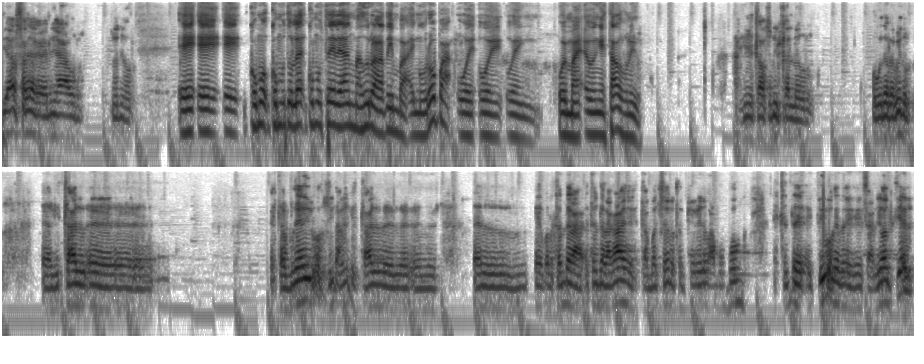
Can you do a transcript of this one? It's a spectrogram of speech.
ya sabía que venía a euro. Junior. Eh, eh, eh, ¿cómo, cómo, tú le- cómo ustedes le dan más duro a la timba? ¿En Europa o, en- o en, o en, o en Estados Unidos? Aquí en Estados Unidos el euro. Como te repito, eh, aquí está el, eh, está el médico, sí, también que está el, el, el, el, el- bueno, está el de la, está el de la calle, está el Marcelo, está el que viene a Bombón, está el, de- el tipo que, te- que salió al tiel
